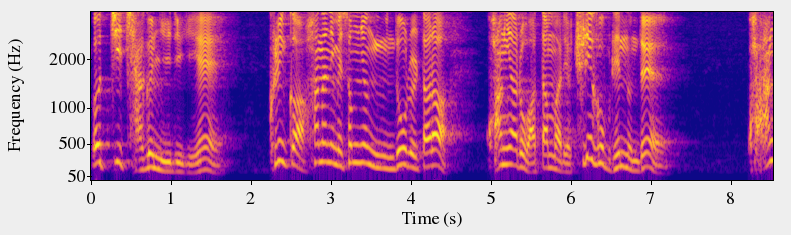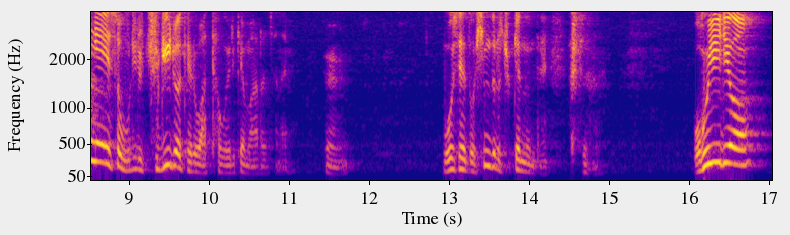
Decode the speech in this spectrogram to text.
어찌 작은 일이기에 그러니까 하나님의 성령 인도를 따라 광야로 왔단 말이에요. 출애굽을 했는데 광야에서 우리를 죽이려 데려왔다고 이렇게 말하잖아요. 예. 모세도 힘들어 죽겠는데 오히려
